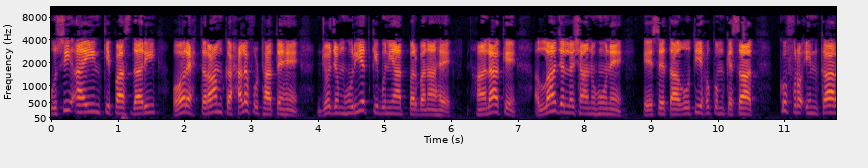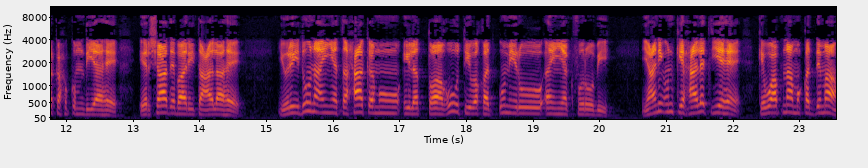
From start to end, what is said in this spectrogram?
اسی آئین کی پاسداری اور احترام کا حلف اٹھاتے ہیں جو جمہوریت کی بنیاد پر بنا ہے۔ حالانکہ اللہ جل شاہ نے ایسے تاغوتی حکم کے ساتھ کفر و انکار کا حکم دیا ہے، ارشاد باری تعالی ہے۔ یریدون ان يتحاكموا الى الطاغوت وقد امروا ان يكفروا به. یعنی ان کی حالت یہ ہے کہ وہ اپنا مقدمہ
